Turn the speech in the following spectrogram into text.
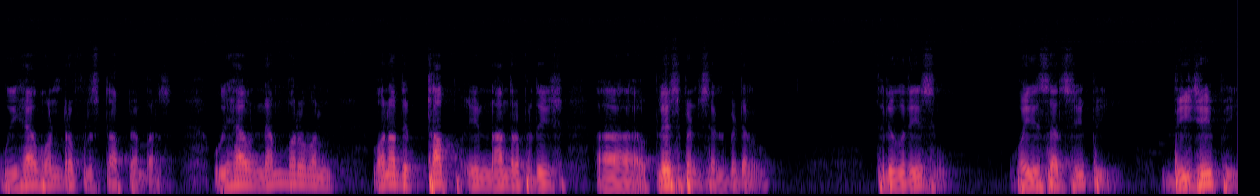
We have wonderful staff members we have number one one of the top in Andhra Pradesh placement cell బిడ్డలు. తెలుగుదేశం వైఎస్ఆర్సిపి బీజేపీ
